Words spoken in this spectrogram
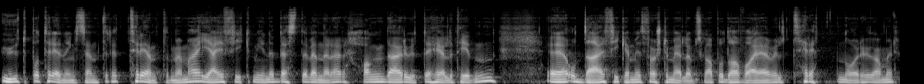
ut på treningssenteret, trente med meg. Jeg fikk mine beste venner der, hang der ute hele tiden. Eh, Og der fikk jeg mitt første medlemskap, og da var jeg vel 13 år gammel.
